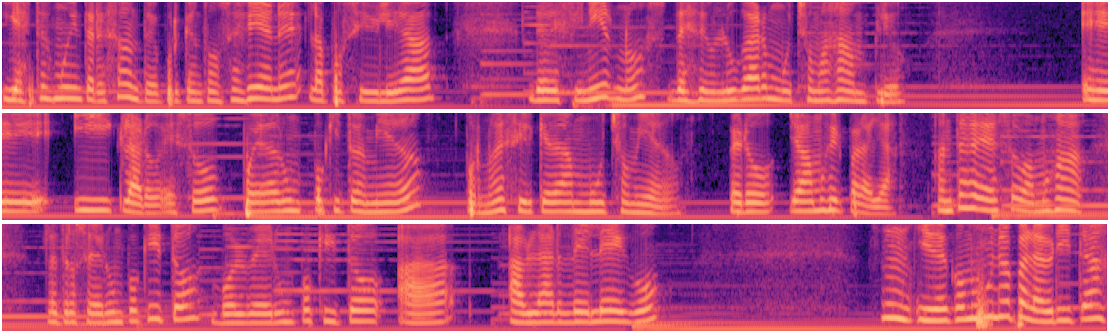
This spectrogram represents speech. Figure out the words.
Y esto es muy interesante porque entonces viene la posibilidad de definirnos desde un lugar mucho más amplio. Eh, y claro, eso puede dar un poquito de miedo, por no decir que da mucho miedo, pero ya vamos a ir para allá. Antes de eso vamos a retroceder un poquito, volver un poquito a hablar del ego y de cómo es una palabrita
